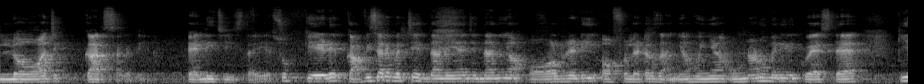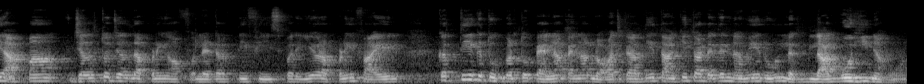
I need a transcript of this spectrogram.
ਲੌਜ ਕਰ ਸਕਦੇ ਆ ਪਹਿਲੀ ਚੀਜ਼ ਤਾਂ ਇਹ ਹੈ। ਸੋ ਕਿਹੜੇ, ਕਾਫੀ ਸਾਰੇ ਬੱਚੇ ਇਦਾਂ ਦੇ ਆ ਜਿਨ੍ਹਾਂ ਦੀਆਂ ਆਲਰੇਡੀ ਆਫਰ ਲੈਟਰਸ ਆਈਆਂ ਹੋਈਆਂ, ਉਹਨਾਂ ਨੂੰ ਮੇਰੀ ਰਿਕੁਐਸਟ ਹੈ ਕਿ ਆਪਾਂ ਜਲਦ ਤੋਂ ਜਲਦ ਆਪਣੀ ਆਫਰ ਲੈਟਰ ਦੀ ਫੀਸ ਭਰੀਏ ਔਰ ਆਪਣੀ ਫਾਈਲ 31 ਅਕਤੂਬਰ ਤੋਂ ਪਹਿਲਾਂ ਪਹਿਲਾਂ ਲੌਂਚ ਕਰ ਦਈਏ ਤਾਂ ਕਿ ਤੁਹਾਡੇ ਤੇ ਨਵੇਂ ਰੂਲ ਲਾਗੂ ਹੀ ਨਾ ਹੋਣ।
